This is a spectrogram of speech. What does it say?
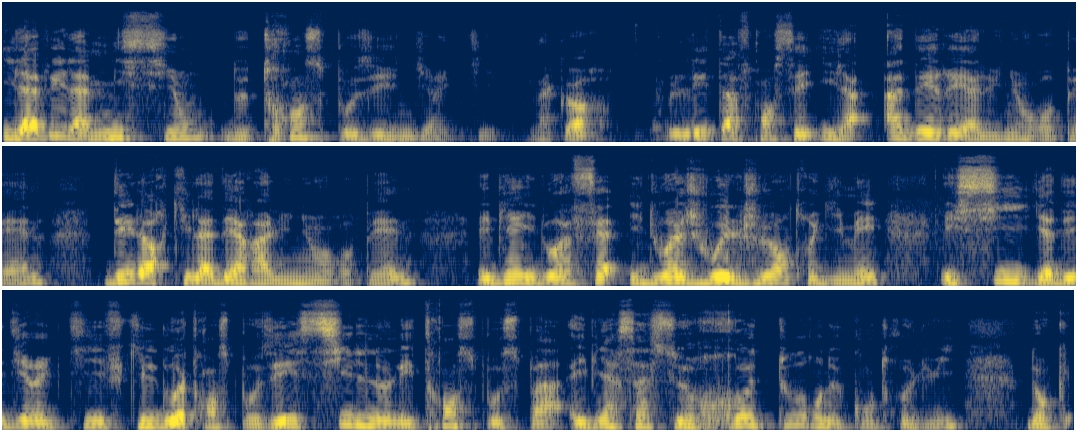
il avait la mission de transposer une directive, d'accord? L'État français, il a adhéré à l'Union européenne. Dès lors qu'il adhère à l'Union européenne, eh bien, il doit, faire, il doit jouer le jeu, entre guillemets, et s'il y a des directives qu'il doit transposer, s'il ne les transpose pas, eh bien, ça se retourne contre lui. Donc,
